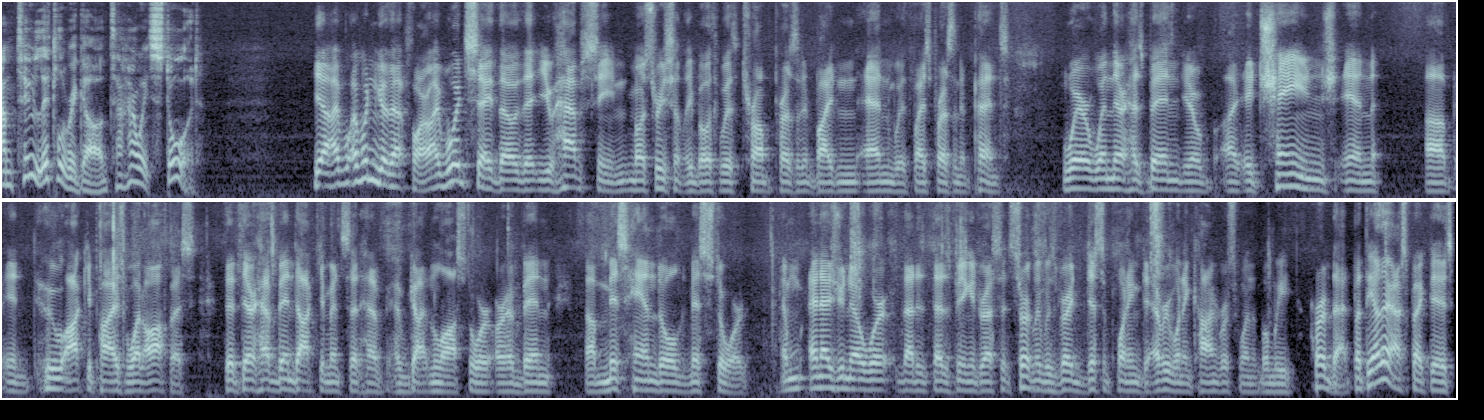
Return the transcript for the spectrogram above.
and too little regard to how it's stored. Yeah, I, I, wouldn't go that far. I would say, though, that you have seen most recently, both with Trump, President Biden, and with Vice President Pence, where when there has been, you know, a, a change in uh, in who occupies what office, that there have been documents that have, have gotten lost or, or have been uh, mishandled, misstored. And, and as you know, where that is, that is being addressed, it certainly was very disappointing to everyone in Congress when, when we heard that. But the other aspect is,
